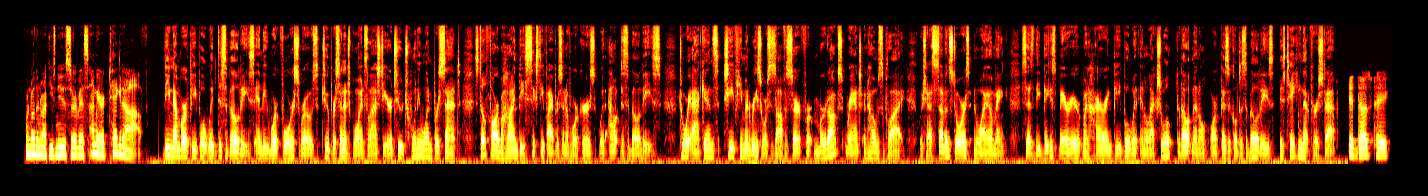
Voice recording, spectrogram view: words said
For Northern Rockies News Service, I'm Eric Tegethoff. The number of people with disabilities in the workforce rose 2 percentage points last year to 21%, still far behind the 65% of workers without disabilities. Tori Atkins, Chief Human Resources Officer for Murdoch's Ranch and Home Supply, which has seven stores in Wyoming, says the biggest barrier when hiring people with intellectual, developmental, or physical disabilities is taking that first step. It does take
